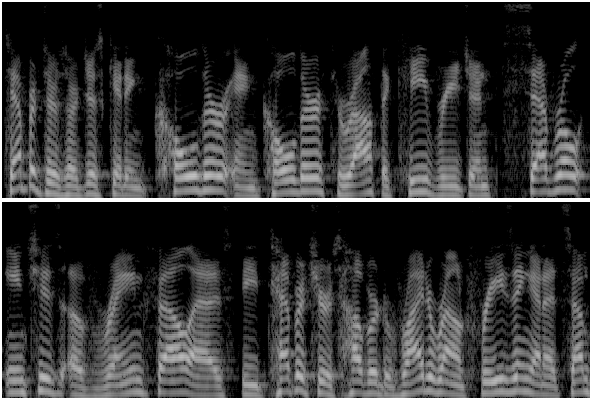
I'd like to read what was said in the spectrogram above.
temperatures are just getting colder and colder throughout the Kiev region. Several inches of rain fell as the temperatures hovered right around freezing and at some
